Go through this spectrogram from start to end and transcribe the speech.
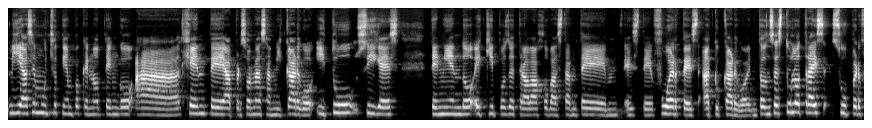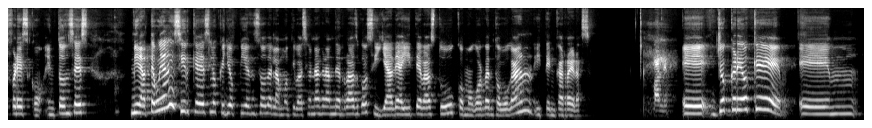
Y hace mucho tiempo que no tengo a gente, a personas a mi cargo y tú sigues teniendo equipos de trabajo bastante este, fuertes a tu cargo. Entonces, tú lo traes súper fresco. Entonces, mira, te voy a decir qué es lo que yo pienso de la motivación a grandes rasgos y ya de ahí te vas tú como gorda en tobogán y te encarreras. Vale. Eh, yo creo que, em,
